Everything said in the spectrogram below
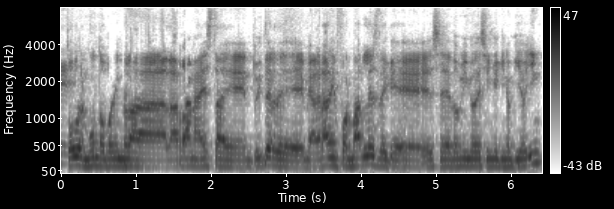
Eh, todo el mundo poniendo la, rana esta en Twitter de me agrada informarles de que es domingo de Shingeki no Kyojin.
